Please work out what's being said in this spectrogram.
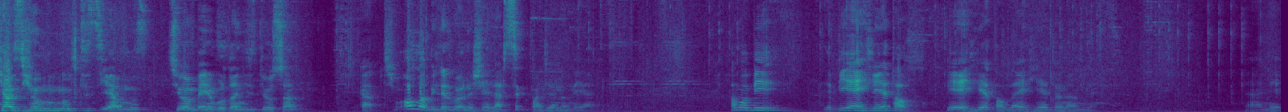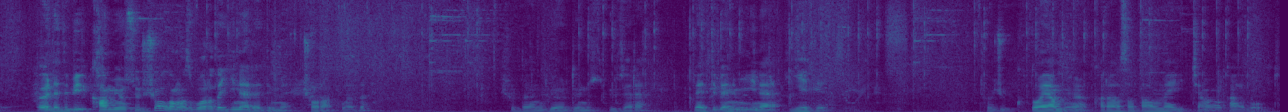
Ya Zion'un ultisi yalnız. Zion beni buradan izliyorsan kardeşim olabilir böyle şeyler. Sıkma canını ya. Ama bir bir ehliyet al. Bir ehliyet al. Ehliyet önemli. Yani öyle de bir kamyon sürüşü olamaz. Bu arada yine redimi çorakladı. Şuradan gördüğünüz üzere. Reddi benim yine yedi. Çocuk doyamıyor. Kara hasat almaya gideceğim ama kayboldu.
